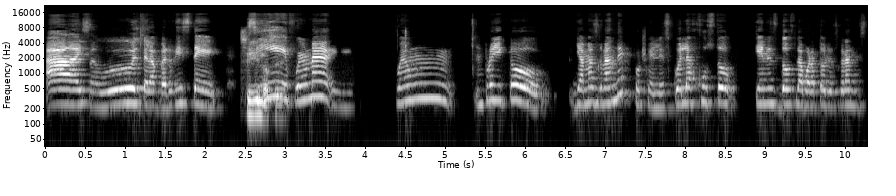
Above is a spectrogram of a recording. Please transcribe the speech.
Ay, Saúl, te la perdiste. Sí, fue una, fue un, un proyecto ya más grande, porque en la escuela justo tienes dos laboratorios grandes.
